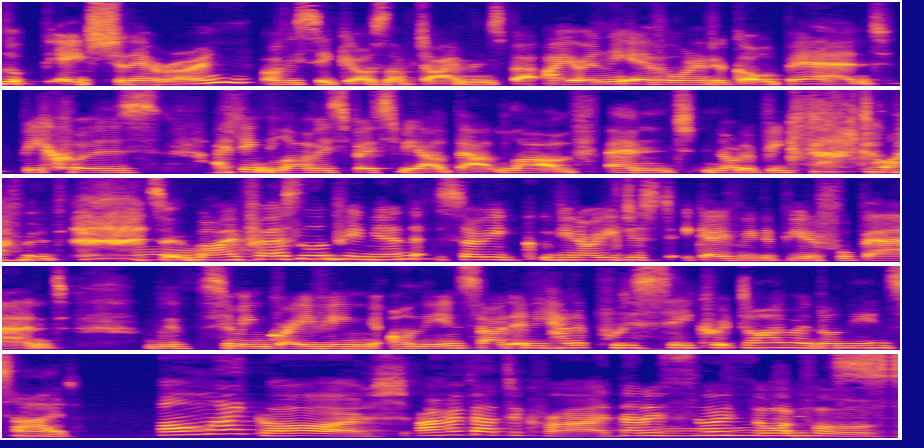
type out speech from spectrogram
Look, each to their own. Obviously, girls love diamonds, but I only ever wanted a gold band because I think love is supposed to be about love and not a big fat diamond. Oh. So my oh. personal opinion. So he, you know, he just gave me the beautiful band with some engraving on the inside, and he had it put a secret diamond on the inside. Oh my gosh, I'm about to cry. That is so Oh, that is thoughtful.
